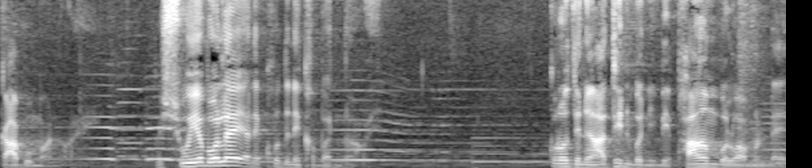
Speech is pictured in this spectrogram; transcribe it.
કાબુમાં ન રહે. શું એ બોલે? અને ખુદને ખબર ન હોય. ક્રોધને આધીન બની બે ફામ બોલવા માંડે.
